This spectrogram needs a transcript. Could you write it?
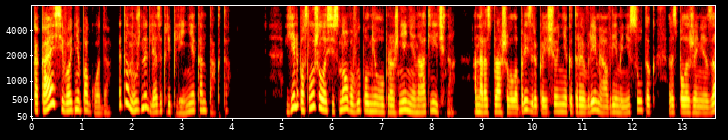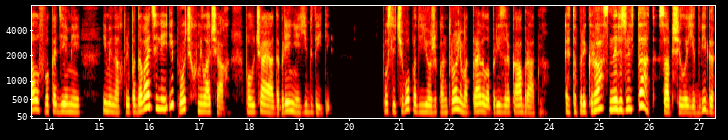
какая сегодня погода. Это нужно для закрепления контакта». Еле послушалась и снова выполнила упражнение на отлично. Она расспрашивала призрака еще некоторое время о времени суток, расположении залов в академии, именах преподавателей и прочих мелочах, получая одобрение Едвиги после чего под ее же контролем отправила призрака обратно. «Это прекрасный результат», — сообщила Едвига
